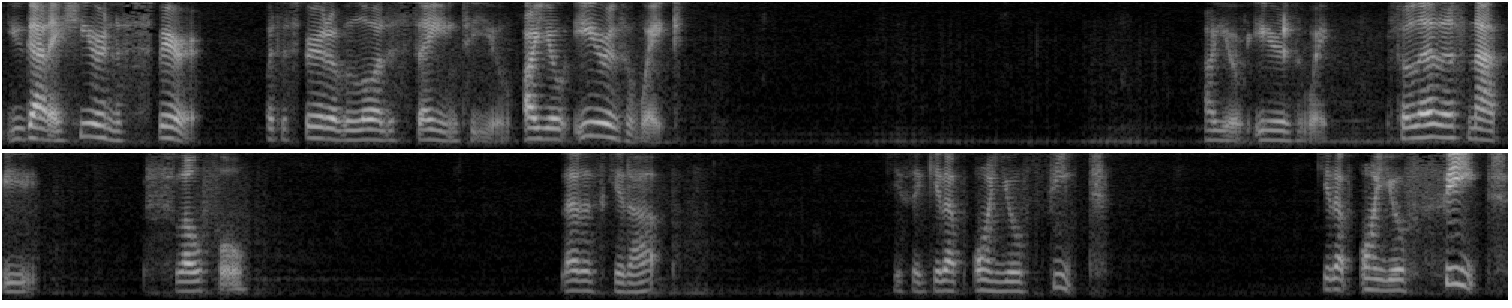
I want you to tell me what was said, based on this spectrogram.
you got to hear in the spirit what the Spirit of the Lord is saying to you. Are your ears awake? Are your ears awake? So let us not be slowful. Let us get up. He said, Get up on your feet. Get up on your feet.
